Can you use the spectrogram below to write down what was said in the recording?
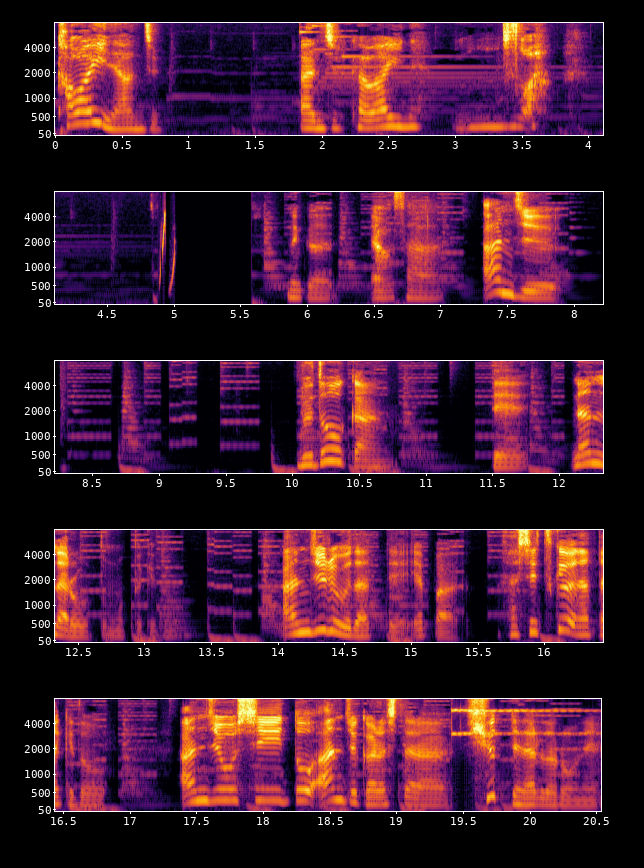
かわいいね、アンジュ。アンジュ、かわいいね。うんわ。なんか、やさ、アンジュ、武道館ってなんだろうと思ったけど、アンジュルムだってやっぱ差し付くようになったけど、アンジュ推しとアンジュからしたら、ヒュってなるだろうね。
